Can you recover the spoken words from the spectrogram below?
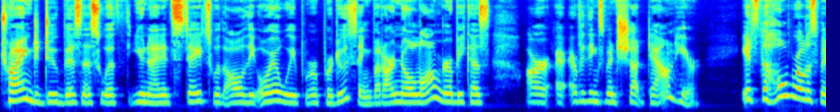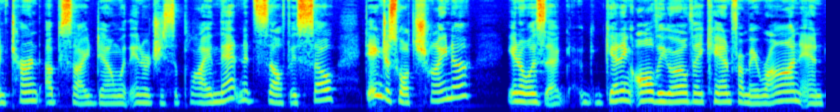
trying to do business with United States with all the oil we were producing, but are no longer because our everything's been shut down here. It's the whole world has been turned upside down with energy supply, and that in itself is so dangerous. While China, you know, is uh, getting all the oil they can from Iran, and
